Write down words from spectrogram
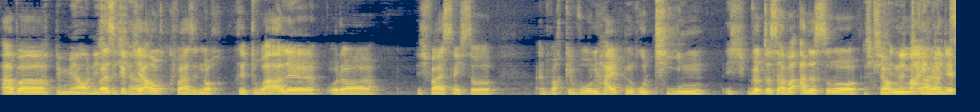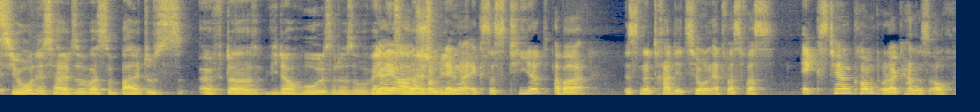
aber ich bin mir auch nicht weil es sicher. gibt ja auch quasi noch Rituale oder ich weiß nicht so einfach Gewohnheiten, Routinen. Ich würde das aber alles so ich glaube, eine Tradition ist halt sowas, sobald du es öfter wiederholst oder so. Wenn ja, ja, Beispiel schon länger existiert, aber ist eine Tradition etwas, was extern kommt oder kann es auch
